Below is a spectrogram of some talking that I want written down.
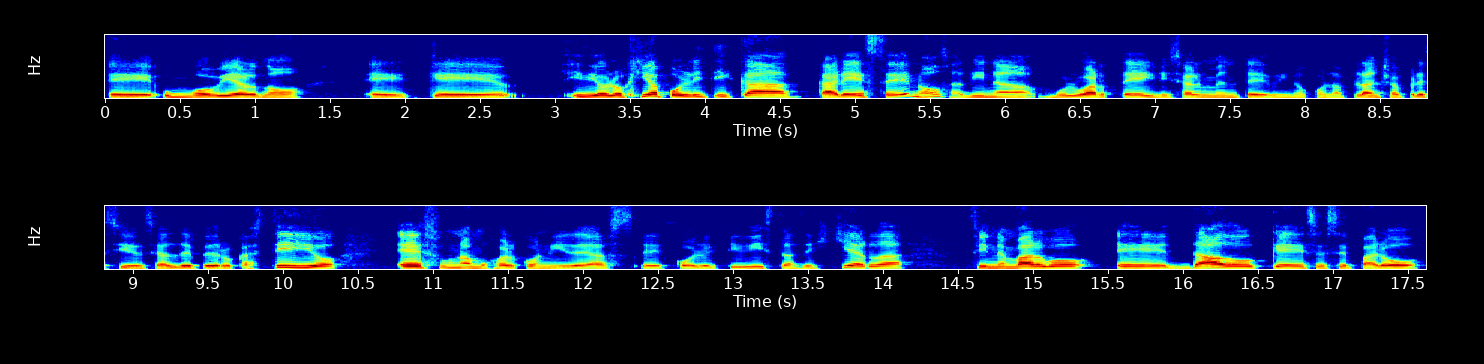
eh, un gobierno eh, que ideología política carece, ¿no? O Dina Boluarte inicialmente vino con la plancha presidencial de Pedro Castillo, es una mujer con ideas colectivistas de izquierda, sin embargo, eh, dado que se separó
